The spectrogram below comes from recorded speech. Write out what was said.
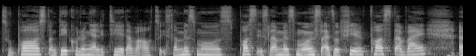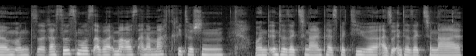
zu Post- und Dekolonialität, aber auch zu Islamismus, Postislamismus, also viel Post dabei ähm, und Rassismus, aber immer aus einer machtkritischen und intersektionalen Perspektive, also intersektional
